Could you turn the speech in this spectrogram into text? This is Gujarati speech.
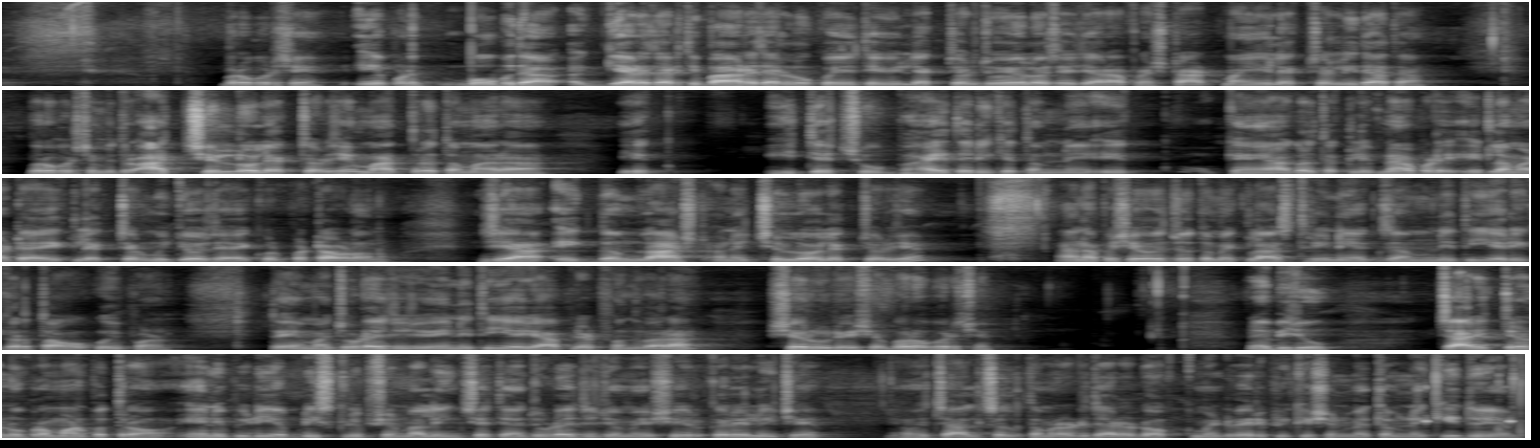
બરાબર છે? એ પણ બહુ બધા અગિયાર હજારથી બાર હજાર લોકોએ તે લેક્ચર જોયેલો છે, જ્યારે આપણે સ્ટાર્ટમાં એ લેક્ચર લીધા હતા. બરાબર છે મિત્રો? આ છેલ્લો લેક્ચર છે. માત્ર તમારા એક હિતેચ્છુ ભાઈ તરીકે તમને એક ક્યાંય આગળ તકલીફ ના પડે એટલા માટે આ એક લેક્ચર મૂક્યો છે, હાઈકોર્ટ પટાવાળાનો, જે આ એકદમ લાસ્ટ અને છેલ્લો લેક્ચર છે. આના પછી હવે જો તમે ક્લાસ થ્રીની એક્ઝામની તૈયારી કરતા હો કોઈ પણ, તો એમાં જોડાઈ જજો. એની તૈયારી આ પ્લેટફોર્મ દ્વારા શરૂ રહેશે. બરાબર છે? અને બીજું ચારિત્રનું પ્રમાણપત્ર, એની પીડીએફ ડિસ્ક્રિપ્શનમાં લિંક છે, ત્યાં જોડાઈ જજો. મેં શેર કરેલી છે. હવે ચાલ તમારા જ્યારે ડોક્યુમેન્ટ વેરિફિકેશન મેં તમને કીધું એમ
